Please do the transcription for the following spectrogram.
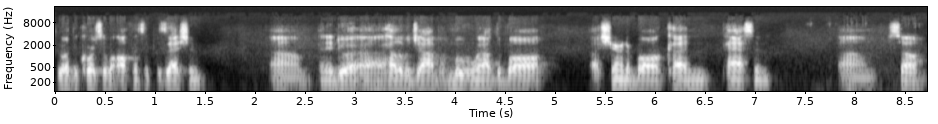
throughout the course of an offensive possession. Um, and they do a, a, hell of a job of moving without the ball, uh, sharing the ball, cutting, passing. Um, so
